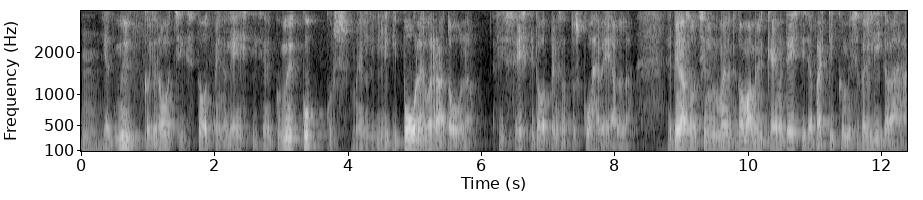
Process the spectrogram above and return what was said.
mm.. ja müük oli Rootsis, tootmine oli Eestis ja nüüd, kui müük kukkus meil ligi poole võrra toona, siis Eesti tootmine sattus kohe vee alla. et mina suutsin mõjutada oma müüki ainult Eestis ja Baltikumis, seda oli liiga vähe.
